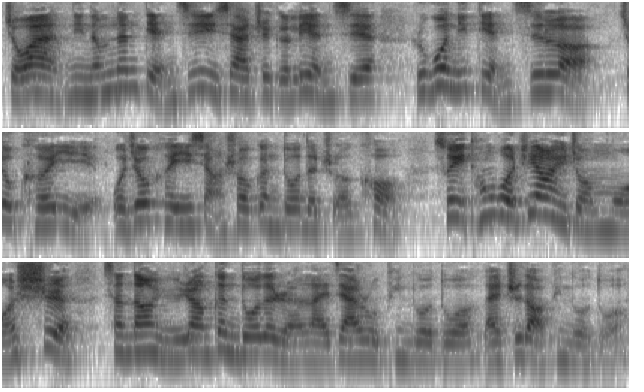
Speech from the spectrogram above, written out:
九万，你能不能点击一下这个链接？如果你点击了，就可以，我就可以享受更多的折扣。所以通过这样一种模式，相当于让更多的人来加入拼多多，来知道拼多多。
